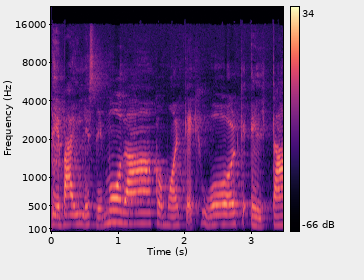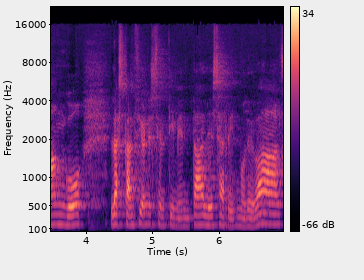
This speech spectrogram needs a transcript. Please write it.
de bailes de moda, como el cakewalk, el tango, las canciones sentimentales a ritmo de vals,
